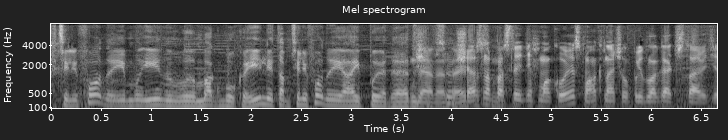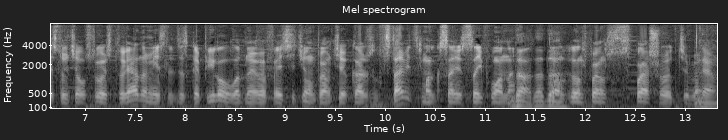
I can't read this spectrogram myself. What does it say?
В телефоны и, и MacBook, или там телефоны и iPad. Это Да, да, да. Сейчас на последних macOS Mac начал предлагать вставить, если у тебя устройство рядом, если ты скопировал в одной Wi-Fi сети, он прям тебе кажет вставить с, Mac- с, с айфона. Да, да, да. Он, он прям спрашивает тебя Да.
